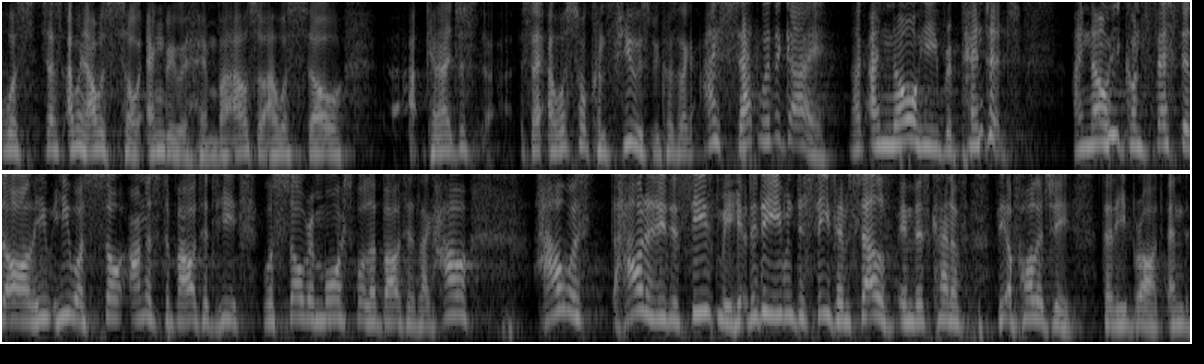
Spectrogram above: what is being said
was just, I mean, I was so angry with him, but also I was so, uh, can I just say, I was so confused because, like, I sat with a guy. Like, I know he repented. I know he confessed it all. He, he was so honest about it. He was so remorseful about it. Like, how, how, was, how did he deceive me? Did he even deceive himself in this kind of the apology that he brought? And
